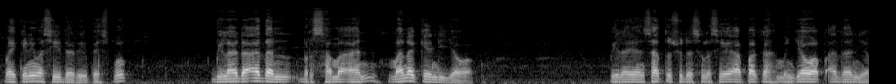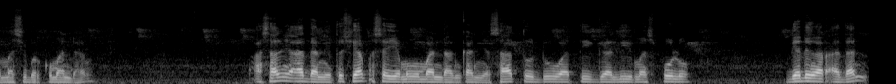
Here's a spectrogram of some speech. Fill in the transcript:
Baik ini masih dari Facebook. Bila ada adan bersamaan, mana yang dijawab? Bila yang satu sudah selesai, apakah menjawab adan yang masih berkumandang? asalnya adan itu siapa saja yang mengumandangkannya satu dua tiga lima sepuluh dia dengar adan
